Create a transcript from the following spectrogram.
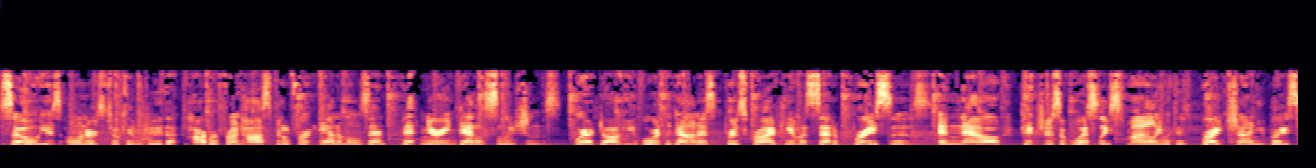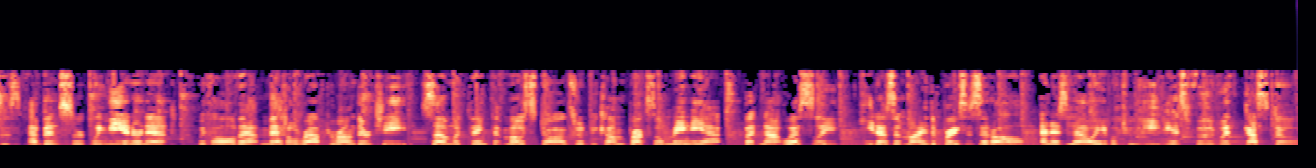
So his owners took him to the Harborfront Hospital for Animals and Veterinary Dental Solutions, where a doggy orthodontist prescribed him a set of braces. And now, pictures of Wesley smiling with his bright, shiny braces have been circling the internet. With all that metal wrapped around their teeth, some would think that most dogs would become bruxomaniacs, but not Wesley. He doesn't mind the braces at all and is now able to eat his food with gusto.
